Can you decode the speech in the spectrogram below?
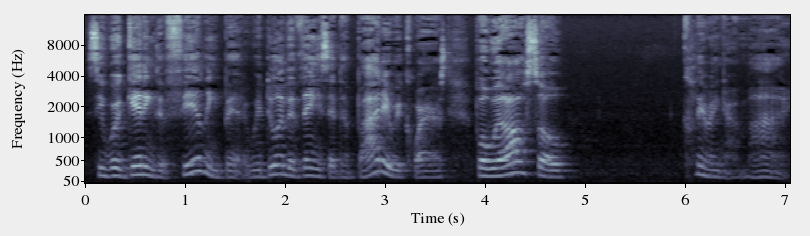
See, we're getting to feeling better. We're doing the things that the body requires, but we're also clearing our minds.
